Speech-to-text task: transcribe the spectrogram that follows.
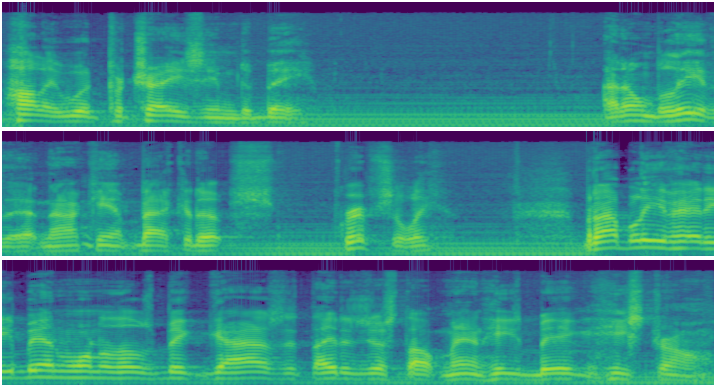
Hollywood portrays him to be. I don't believe that. Now, I can't back it up scripturally. But I believe had he been one of those big guys that they'd have just thought, man, he's big, he's strong.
